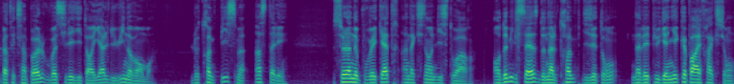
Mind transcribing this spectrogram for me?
Patrick Saint-Paul, voici l'éditorial du 8 novembre. Le Trumpisme installé. Cela ne pouvait qu'être un accident de l'histoire. En 2016, Donald Trump, disait-on, n'avait pu gagner que par effraction,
